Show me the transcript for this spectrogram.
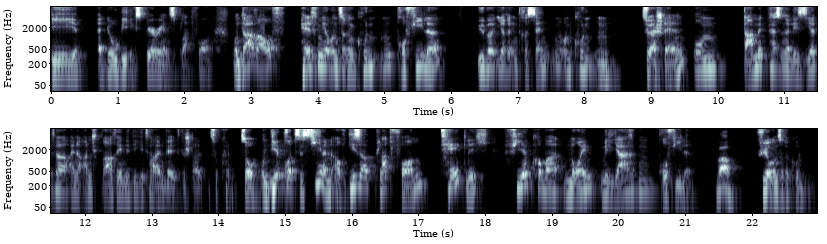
die Adobe Experience Plattform. Und darauf helfen wir unseren Kunden, Profile über ihre Interessenten und Kunden zu erstellen, um damit personalisierter eine Ansprache in der digitalen Welt gestalten zu können. So, und wir prozessieren auf dieser Plattform täglich 4,9 Milliarden Profile. Wow. Für unsere Kunden.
